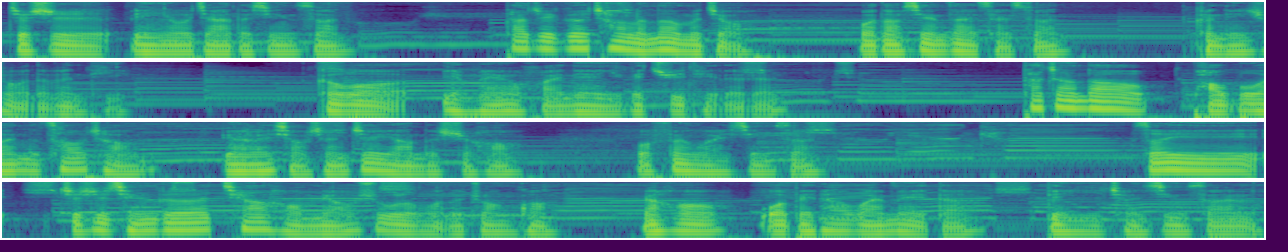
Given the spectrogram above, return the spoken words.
就是林宥嘉的心酸。他这歌唱了那么久，我到现在才酸，肯定是我的问题。可我也没有怀念一个具体的人。他唱到跑不完的操场，原来小成这样的时候，我分外心酸。所以，只是情歌恰好描述了我的状况，然后我被他完美的定义成心酸了。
